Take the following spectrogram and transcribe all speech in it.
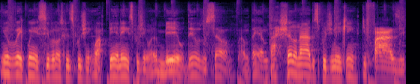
Irreconhecível, nosso querido Sputnik. Uma pena, hein, Sputnik? Meu Deus do céu, não tá, não tá achando nada, Sputnik, hein? Que fase.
